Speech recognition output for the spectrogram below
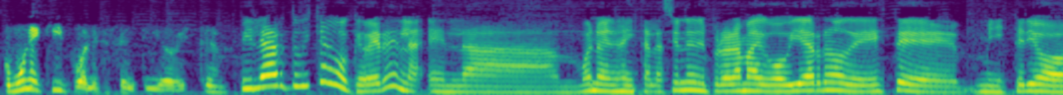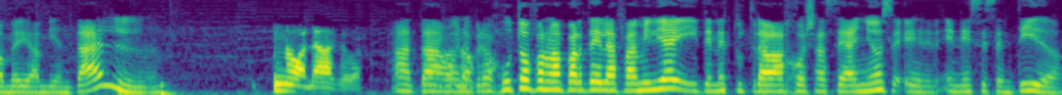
como un equipo en ese sentido, ¿viste? Pilar, ¿tuviste algo que ver en la, en la, bueno, en la instalación en el programa de gobierno de este Ministerio Medioambiental? No, nada que ver. Ah, está, bueno, pero justo formas parte de la familia y tenés tu trabajo ya hace años en, ese sentido.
